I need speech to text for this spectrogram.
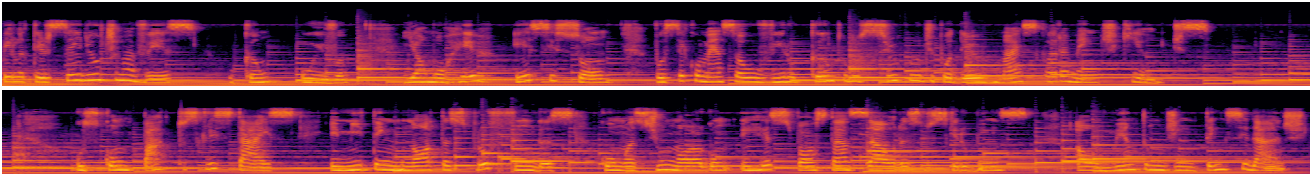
Pela terceira e última vez, o cão uiva, e ao morrer esse som, você começa a ouvir o canto do círculo de poder mais claramente que antes. Os compactos cristais emitem notas profundas, como as de um órgão em resposta às auras dos querubins, aumentam de intensidade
